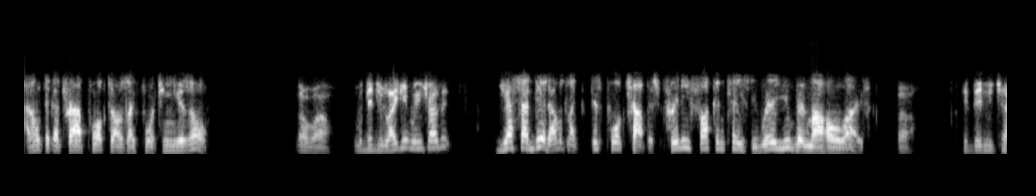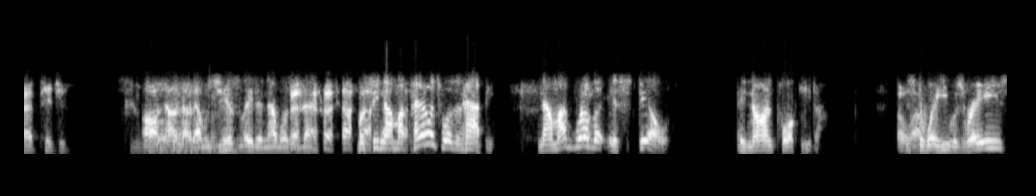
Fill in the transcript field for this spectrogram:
I don't think I tried pork till I was like 14 years old. Oh wow. Well, did you like it when you tried it? Yes, I did. I was like, this pork chop is pretty fucking tasty. Where you been my whole life? Oh. And then you tried pigeon. Oh no, no, that was years later, and that wasn't bad. But see, now my parents wasn't happy. Now my oh. brother is still a non-pork eater. Oh it's wow. the way he was raised.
